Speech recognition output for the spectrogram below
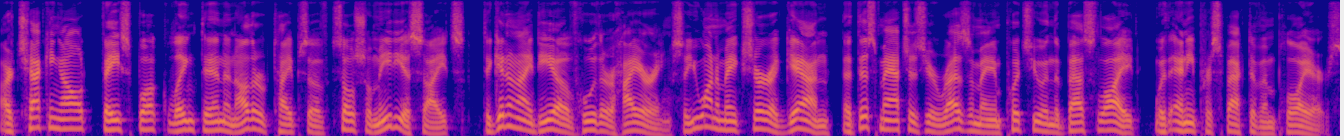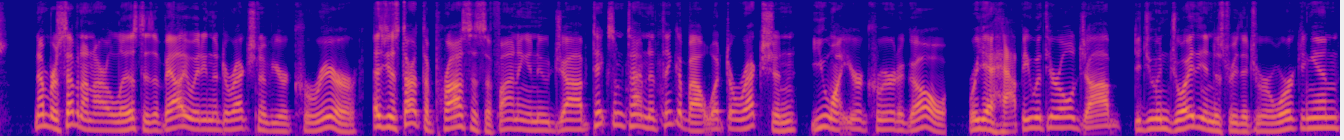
are checking out Facebook, LinkedIn, and other types of social media sites to get an idea of who they're hiring. So you want to make sure, again, that this matches your resume and puts you in the best light with any prospective employers. Number seven on our list is evaluating the direction of your career. As you start the process of finding a new job, take some time to think about what direction you want your career to go. Were you happy with your old job? Did you enjoy the industry that you were working in?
